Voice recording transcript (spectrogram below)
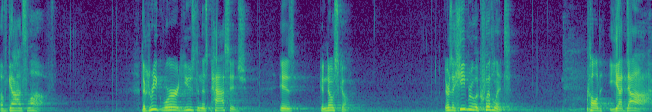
of God's love? The Greek word used in this passage is gnosko. There's a Hebrew equivalent called yada.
